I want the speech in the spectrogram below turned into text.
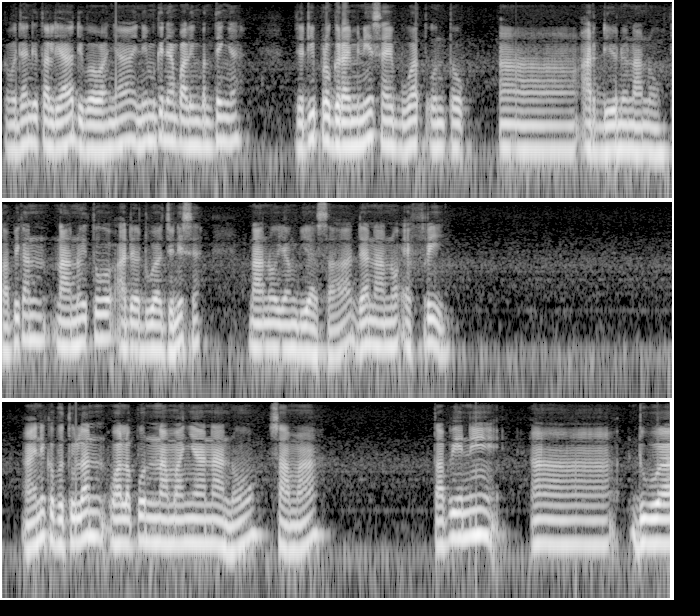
Kemudian kita lihat di bawahnya ini mungkin yang paling penting ya. Jadi program ini saya buat untuk uh, Arduino Nano. Tapi kan Nano itu ada dua jenis ya. Nano yang biasa dan Nano Free nah ini kebetulan walaupun namanya Nano sama tapi ini uh, dua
